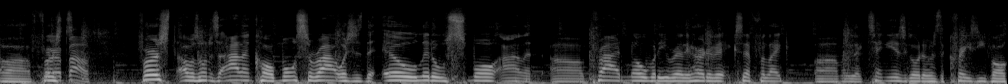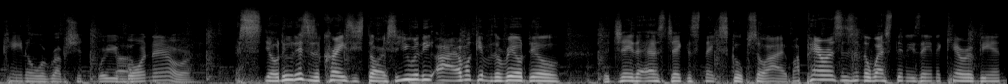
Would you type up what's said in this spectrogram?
Uh first Whereabouts? First, I was on this island called Montserrat, which is the ill little small island. Um, probably nobody really heard of it except for like um, maybe like ten years ago. There was the crazy volcano eruption. Were you Uh, born there or? Yo, dude, this is a crazy story. So you really, all right? I'm gonna give the real deal, the J, the S, Jake the Snake scoop. So, all right, my parents is in the West Indies. They in the Caribbean.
